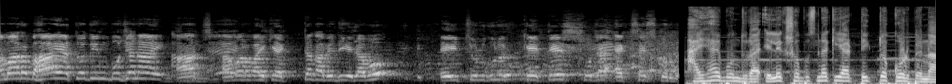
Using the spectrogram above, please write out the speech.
আমার ভাই এতদিন বুঝে নাই আজ আমার ভাইকে একটা দাবি দিয়ে যাব। এই চুলগুলো কেটে সোজা এক্সারসাইজ করবে। হাই হাই বন্ধুরা, এলেক সবুজ নাকি আর টিকটক করবে না?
